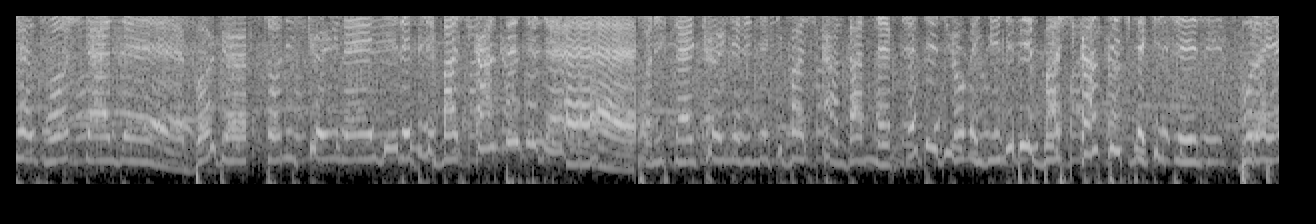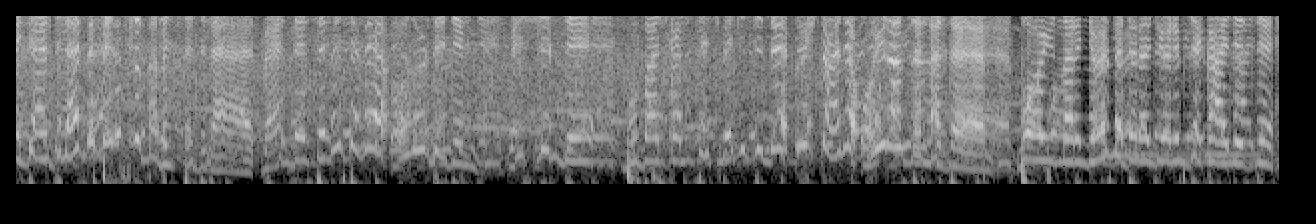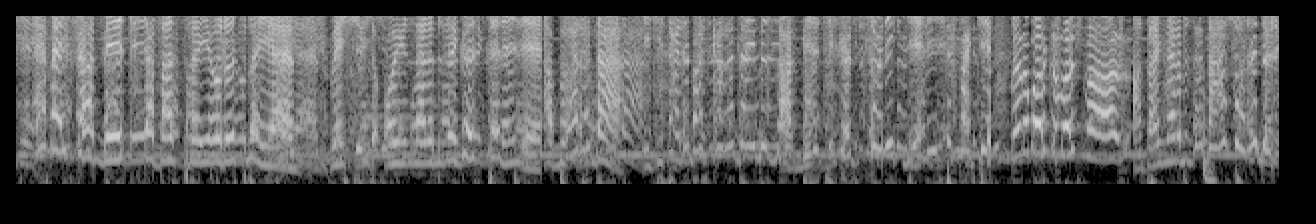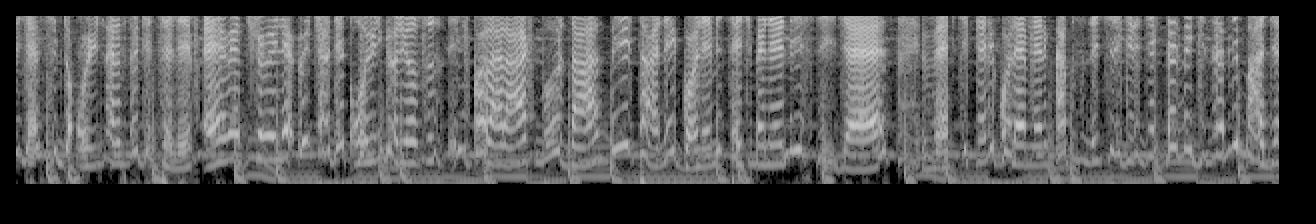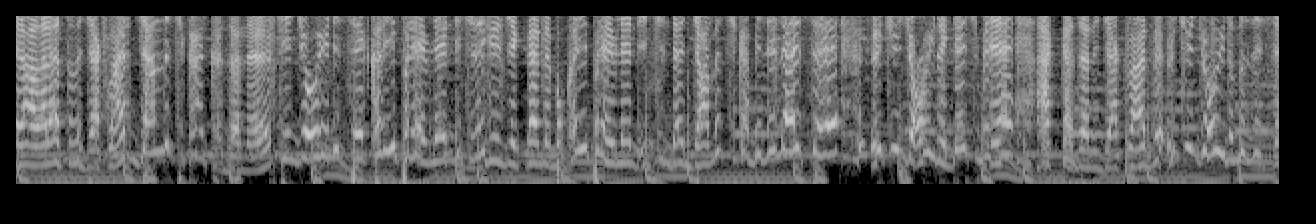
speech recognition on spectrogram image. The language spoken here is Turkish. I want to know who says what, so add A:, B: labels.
A: Herkes hoş geldi. Bugün Sonic köyüne yeni bir başkan seçeceğiz. Sonicler köylerindeki başkandan nefret ediyor ve yeni bir başkan seçmek için buraya geldiler ve benim sunmamı istediler. Ben de seve seve olur dedim. Ve şimdi bu başkanı seçmek için de 3 tane oyun hazırladım. Bu oyunları görmeden önce Örümcek ailesi hemen şu an beğen tuşuna basmayı unutmayın. Ve şimdi oyunlarımıza gösterelim. Ha, bu arada iki tane başkan adayımız var. Birisi kötü Sonic, diğeri ise fakir.
B: Merhaba arkadaşlar.
A: Adaylarımıza daha sonra döneceğiz. Şimdi oyunlarımıza geçelim. Evet şöyle 3 adet oyun görüyorsunuz. İlk olarak buradan bir tane golemi seçmelerini isteyeceğiz. Ve küçükleri golemlerin kapısının içine girecekler ve gizemli maceralara atılacaklar. Canlı çıkan kazanır. İkinci oyun ise Creeper evlerinin içine girecekler ve bu Creeper evlerin içinden canlı çıkabilirlerse üçüncü oyuna geçmeye hak kazanacaklar ve üçüncü oyunumuz ise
